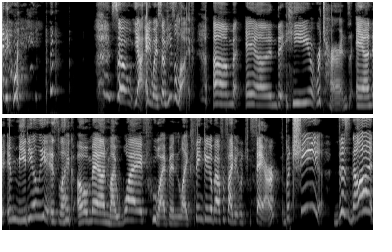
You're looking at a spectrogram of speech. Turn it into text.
anyway. So yeah, anyway, so he's alive. Um, and he returns and immediately is like, oh man, my wife, who I've been like thinking about for five years, fair, but she does not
